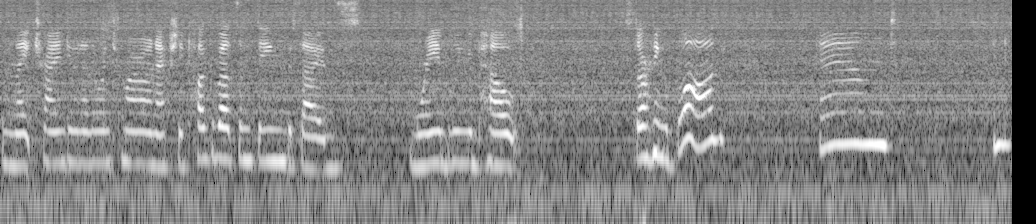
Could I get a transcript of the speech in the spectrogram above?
I might try and do another one tomorrow and actually talk about something besides rambling about starting a blog. And, and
